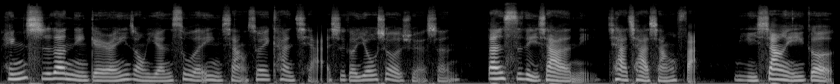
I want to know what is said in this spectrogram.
平时的你给人一种严肃的印象，所以看起来是个优秀的学生，但私底下的你恰恰相反，你像一个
